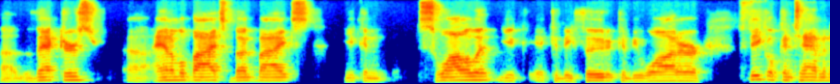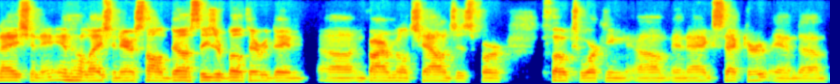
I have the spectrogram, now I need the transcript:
Uh, vectors, uh, animal bites, bug bites, you can swallow it. You, it could be food, it could be water, fecal contamination, inhalation, aerosol dust. These are both everyday uh, environmental challenges for folks working um, in ag sector. And um,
